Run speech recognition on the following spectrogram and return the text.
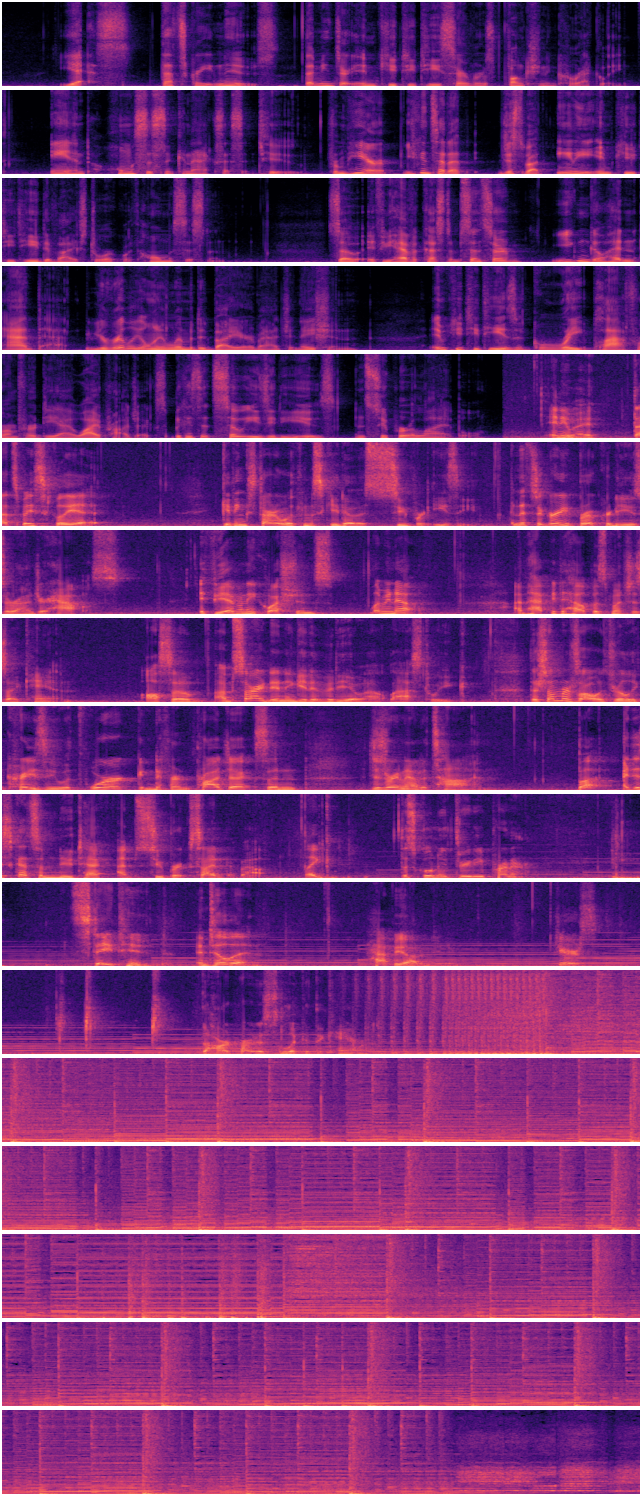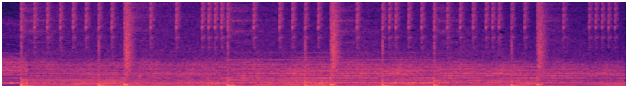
Yes, that's great news. That means our MQTT server is functioning correctly. And Home Assistant can access it too. From here, you can set up just about any MQTT device to work with Home Assistant. So if you have a custom sensor, you can go ahead and add that. You're really only limited by your imagination. MQTT is a great platform for DIY projects because it's so easy to use and super reliable. Anyway, that's basically it. Getting started with Mosquitto is super easy, and it's a great broker to use around your house. If you have any questions, let me know. I'm happy to help as much as I can. Also, I'm sorry I didn't get a video out last week. The summer's always really crazy with work and different projects, and just ran out of time. But I just got some new tech I'm super excited about, like this cool new 3D printer. Stay tuned. Until then, happy automating. Cheers. The hard part is to look at the camera.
